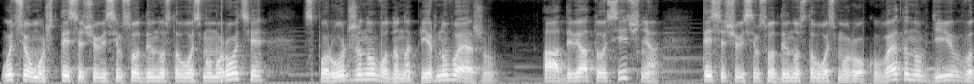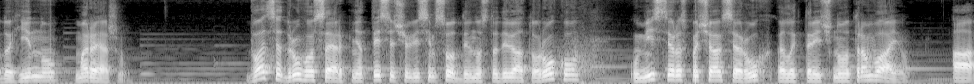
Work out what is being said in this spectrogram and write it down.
У цьому ж 1898 році споруджено водонапірну вежу, а 9 січня 1898 року введено в дію водогінну мережу. 22 серпня 1899 року у місті розпочався рух електричного трамваю, а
